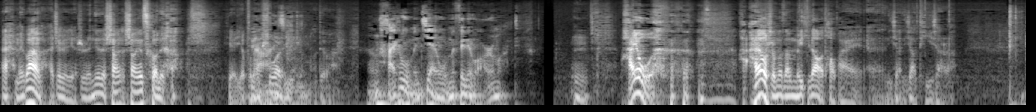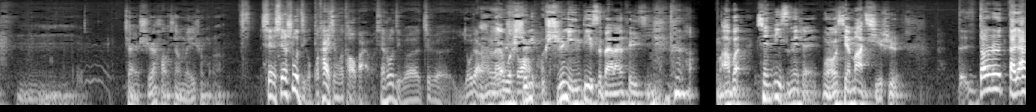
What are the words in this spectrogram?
哎，没办法，这个也是人家的商商业策略，也也不能说人家什么，对吧？嗯还是我们贱，我们非得玩儿嘛。嗯，还有还还有什么咱们没提到的套牌？呃，你想你想提一下啊？嗯？暂时好像没什么了。先先说几个不太行的套牌吧，先说几个这个有点来来，我实名实名 diss 白兰飞机 啊不，先 diss 那谁，我要先骂骑士。当时大家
